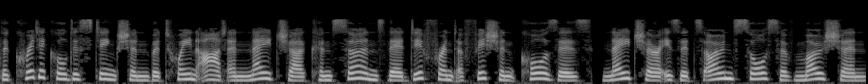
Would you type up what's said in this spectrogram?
The critical distinction between art and nature concerns their different efficient causes. Nature is its own source of motion,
